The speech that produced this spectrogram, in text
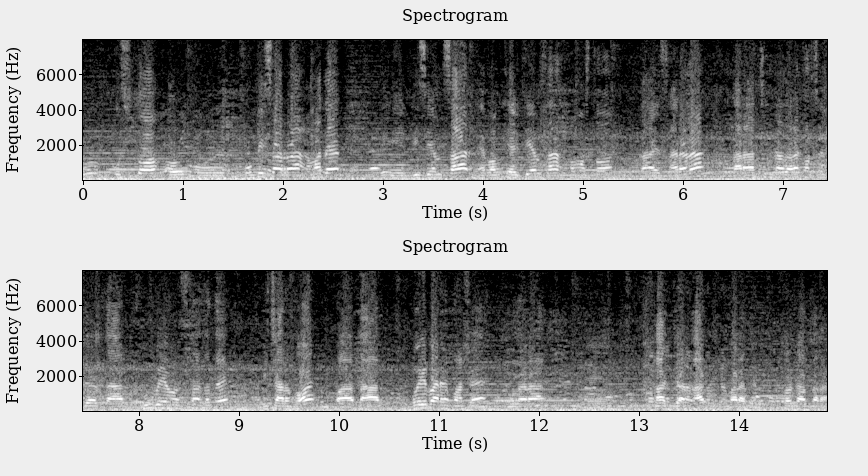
ও- অফিসাররা আমাদের ডিসিএম স্যার এবং এলটিএম স্যার সমস্ত স্যারেরা তারা চিন্তাধারা করছে যে তার সুব্যবস্থা যাতে বিচার হয় বা তার পরিবারের পাশে ওনারা সাহায্যের হাত বাড়াবেন। সরকার দ্বারা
